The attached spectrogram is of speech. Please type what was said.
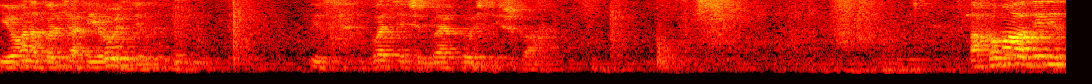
Іоанна 20 розділ із 24 стишка. А Хома один із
